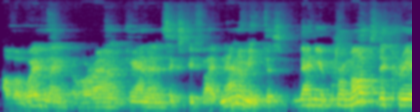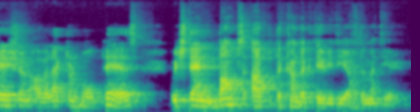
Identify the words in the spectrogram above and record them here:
of a wavelength of around 365 nanometers, then you promote the creation of electron hole pairs, which then bumps up the conductivity of the material.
